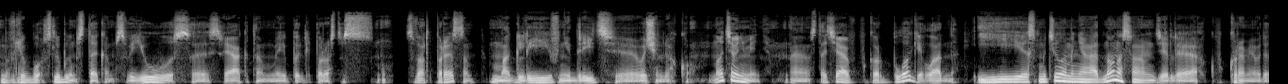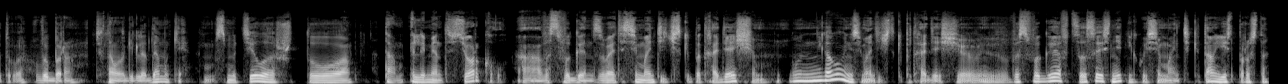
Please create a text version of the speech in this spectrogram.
в любо, с любым стеком, с Vue, с, с React и просто с, ну, с WordPress могли внедрить э, очень легко. Но, тем не менее, э, статья в блоге, ладно. И смутило меня одно, на самом деле, кроме вот этого выбора технологий для демоки, смутило, что там элемент circle а в SVG называется семантически подходящим. Ну, никакого не семантически подходящий. В SVG, в CSS нет никакой семантики. Там есть просто,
